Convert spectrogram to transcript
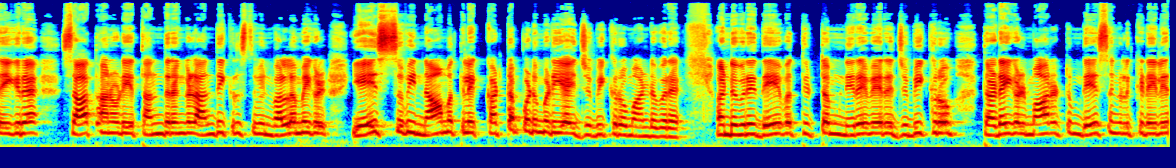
செய்கிற சாத்தானுடைய தந்திரங்கள் அந்தி கிறிஸ்துவின் வல்லமைகள் இயேசுவின் நாமத்திலே கட்டப்படும்படியாய் ஜெபிக்கிறோம் ஆண்டவரே. ஆண்டவரே தேவ திட்டம் நிறைவேற ஜெபிக்கிறோம். தடைகள் மாறட்டும் தேசங்களுக்கு இடையிலே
